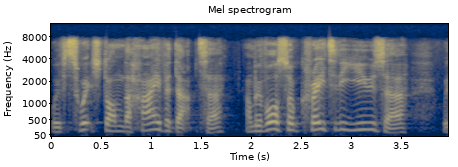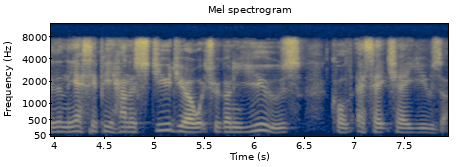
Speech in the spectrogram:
we've switched on the Hive adapter, and we've also created a user within the SAP HANA Studio, which we're going to use called SHA user.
